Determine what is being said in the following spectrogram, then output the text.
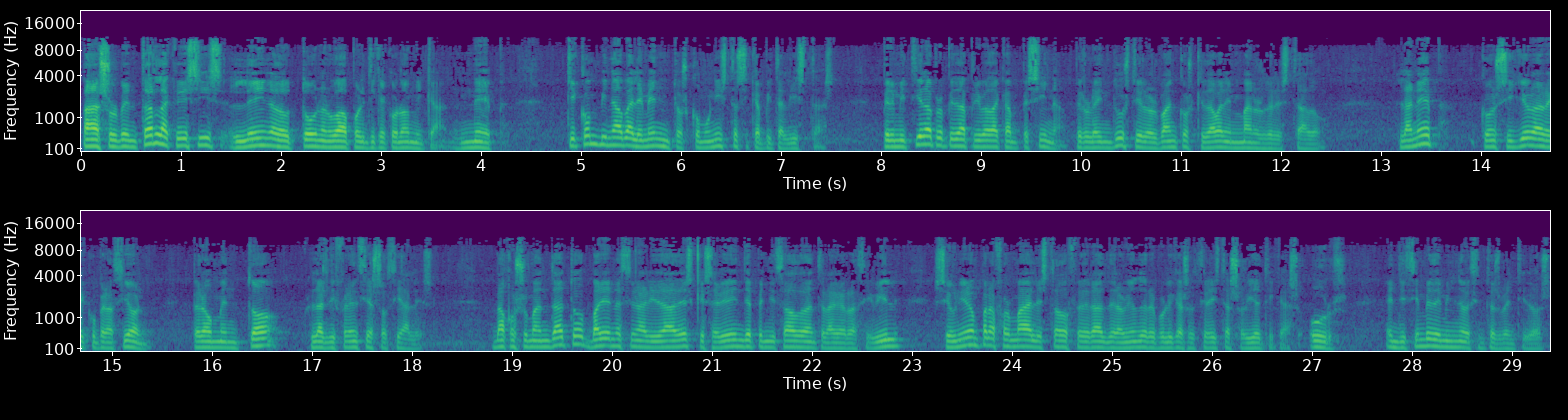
Para solventar la crisis, Lenin adoptó una nueva política económica, NEP, que combinaba elementos comunistas y capitalistas. Permitía la propiedad privada campesina, pero la industria y los bancos quedaban en manos del Estado. La NEP consiguió la recuperación, pero aumentó las diferencias sociales. Bajo su mandato, varias nacionalidades que se habían independizado durante la Guerra Civil se unieron para formar el Estado Federal de la Unión de Repúblicas Socialistas Soviéticas, URSS, en diciembre de 1922.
